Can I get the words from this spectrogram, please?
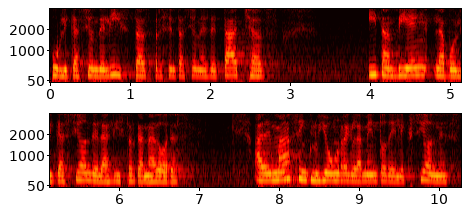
publicación de listas, presentaciones de tachas y también la publicación de las listas ganadoras. Además, se incluyó un reglamento de elecciones.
